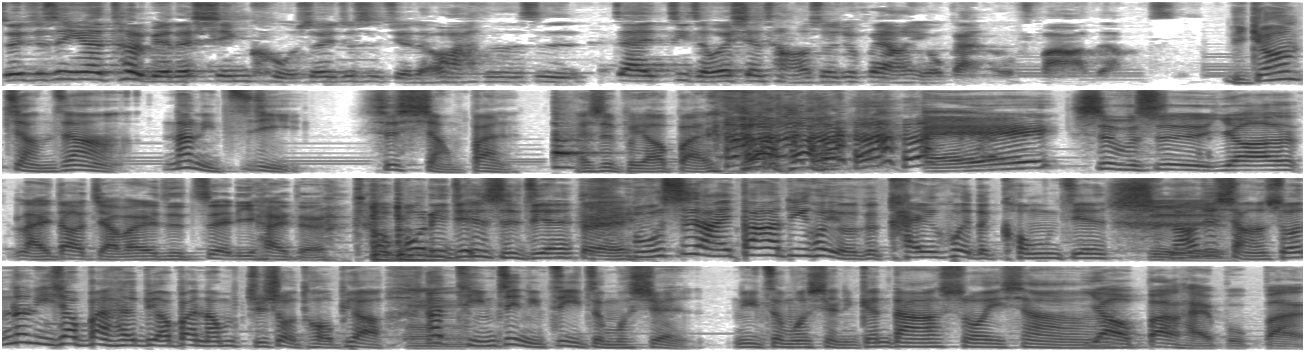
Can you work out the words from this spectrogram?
所以就是因为特别的辛苦，所以就是觉得哇，真的是在记者会现场的时候就非常有感而发，这样子。你刚刚讲这样，那你自己是想办？还是不要办？哎，是不是又要来到假白日子最厉害的挑拨离间时间？对，不是啊，大家一定会有一个开会的空间，是，然后就想说，那你要办还是不要办？然后我们举手投票。嗯、那婷静你自己怎么选？你怎么选？你跟大家说一下，要办还不办？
